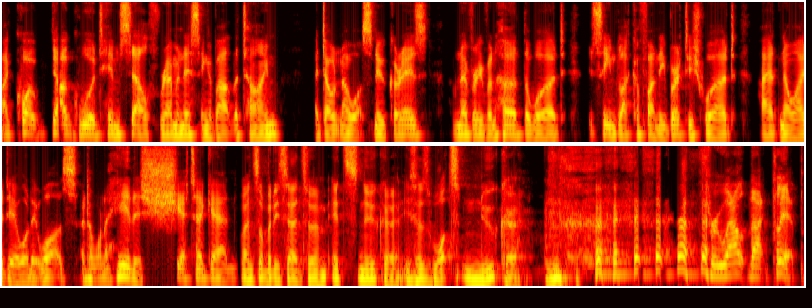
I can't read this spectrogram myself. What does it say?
I quote Doug Wood himself reminiscing about the time. I don't know what snooker is. I've never even heard the word. It seemed like a funny British word. I had no idea what it was. I don't want to hear this shit again. When somebody said to him, "It's snooker," he says, "What's snooker?" throughout that clip,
